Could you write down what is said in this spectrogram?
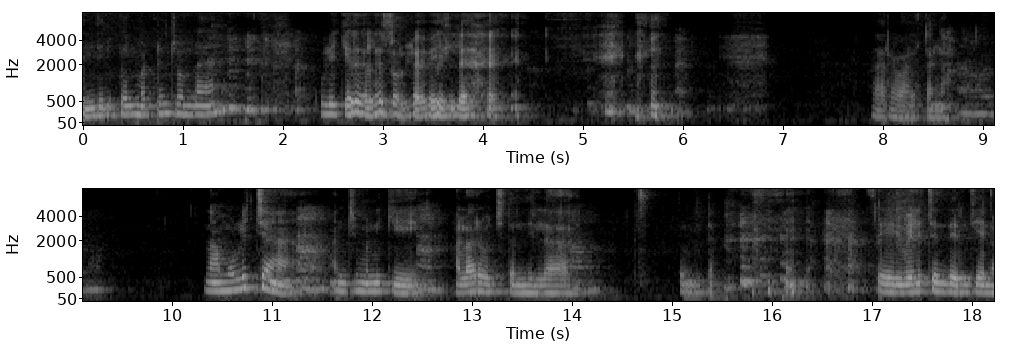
எந்திரிப்பேன் மட்டும் சொன்னேன் குளிக்கிறதெல்லாம் சொல்லவே இல்லை. பரவாயில்லத்தங்க நான் முழித்தேன் அஞ்சு மணிக்கு அலாரம் வச்சு தந்தில்ல. தூங்கிட்டேன். சரி வெளிச்சம் தெரிஞ்சு என்ன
